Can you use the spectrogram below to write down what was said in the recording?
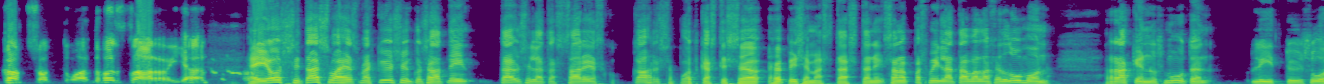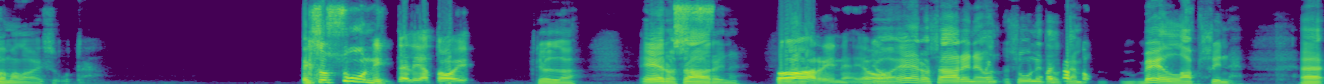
katsottua tuon sarjan. Hei Ossi, tässä vaiheessa mä kysyn, kun sä oot niin täysillä tässä sarjassa kuin kahdessa podcastissa jo höpisemässä tästä, niin sanopas millä tavalla se Lumon rakennus muuten liittyy suomalaisuuteen. Eikö se ole suunnittelija toi? Kyllä. Eero Saarinen. Saarinen, joo. Joo, Eero Saarinen on suunnitellut tämän Bell Labsin äh,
